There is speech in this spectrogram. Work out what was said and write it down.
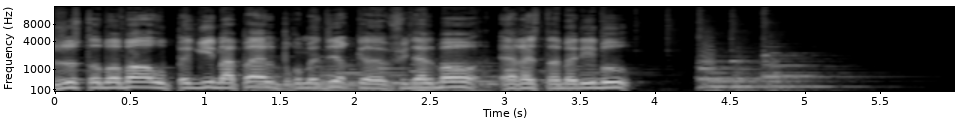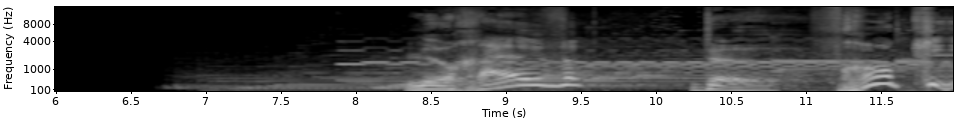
Juste au moment où Peggy m'appelle pour me dire que finalement, elle reste à Malibu. Le rêve de Frankie.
